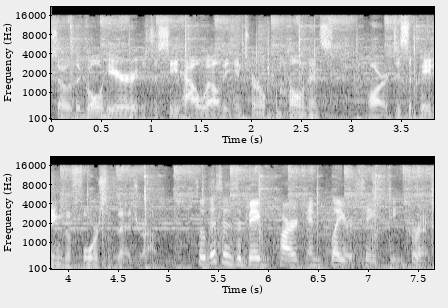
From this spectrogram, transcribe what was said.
So the goal here is to see how well the internal components are dissipating the force of that drop. So this is a big part in player safety. Correct.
